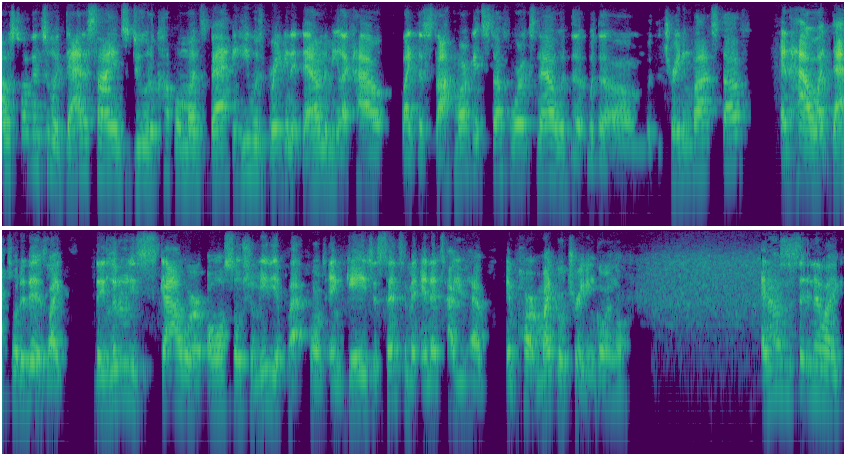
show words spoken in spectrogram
I was talking to a data science dude a couple months back, and he was breaking it down to me like how like the stock market stuff works now with the with the um with the trading bot stuff, and how like that's what it is. Like they literally scour all social media platforms and gauge the sentiment, and that's how you have in part micro trading going on. And I was just sitting there like,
